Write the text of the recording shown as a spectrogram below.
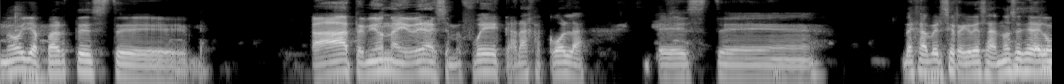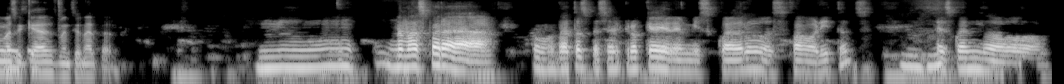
no, y aparte, este. Ah, tenía una idea y se me fue, caraja cola. Este. Deja ver si regresa. No sé si hay algo más que quieras mencionar, pero. Mm, nomás para como dato especial, creo que de mis cuadros favoritos es cuando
